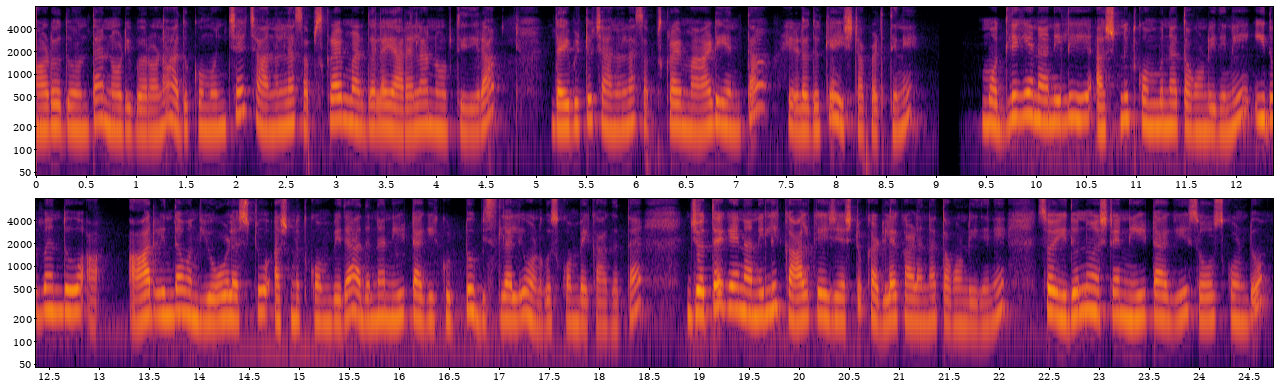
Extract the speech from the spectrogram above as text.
ಮಾಡೋದು ಅಂತ ನೋಡಿ ಬರೋಣ. ಅದಕ್ಕೂ ಮುಂಚೆ ಚಾನಲ್ನ ಸಬ್ಸ್ಕ್ರೈಬ್ ಮಾಡ್ದೆಲ್ಲ ಯಾರೆಲ್ಲ ನೋಡ್ತಿದ್ದೀರಾ, ದಯವಿಟ್ಟು ಚಾನಲ್ನ ಸಬ್ಸ್ಕ್ರೈಬ್ ಮಾಡಿ ಅಂತ ಹೇಳೋದಕ್ಕೆ ಇಷ್ಟಪಡ್ತೀನಿ. ಮೊದಲಿಗೆ ನಾನಿಲ್ಲಿ ಅಶ್ನದ ಕೊಂಬನ್ನ ತೊಗೊಂಡಿದ್ದೀನಿ. ಇದು ಬಂದು ಆರರಿಂದ ಒಂದು ಏಳಷ್ಟು ಅಶ್ನದ ಕೊಂಬಿದೆ, ಅದನ್ನು ನೀಟಾಗಿ ಕುಟ್ಟು ಬಿಸಿಲಲ್ಲಿ ಒಣಗಿಸ್ಕೊಬೇಕಾಗತ್ತೆ. ಜೊತೆಗೆ ನಾನಿಲ್ಲಿ ಕಾಲು ಕೆ ಜಿಯಷ್ಟು ಕಡಲೆಕಾಳನ್ನು ತೊಗೊಂಡಿದ್ದೀನಿ. ಸೊ ಇದನ್ನು ಅಷ್ಟೇ ನೀಟಾಗಿ ಸೋಸ್ಕೊಂಡು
